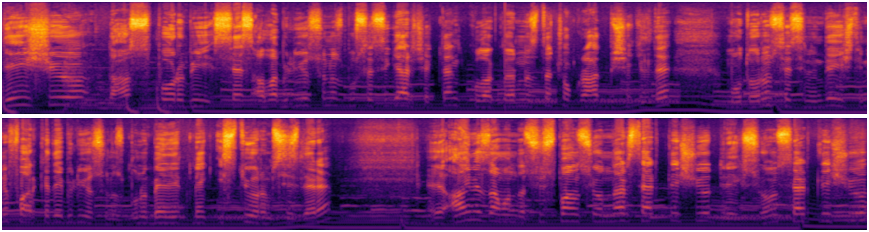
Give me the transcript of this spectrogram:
değişiyor. Daha spor bir ses alabiliyorsunuz. Bu sesi gerçekten kulaklarınızda çok rahat bir şekilde motorun sesinin değiştiğini fark edebiliyorsunuz. Bunu belirtmek istiyorum sizlere. E, aynı zamanda süspansiyonlar sertleşiyor, direksiyon sertleşiyor.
